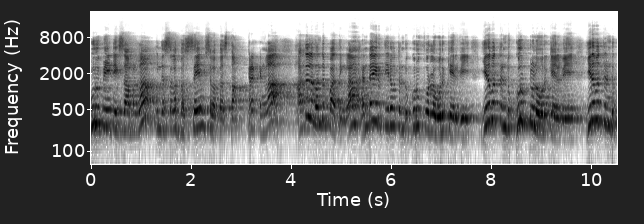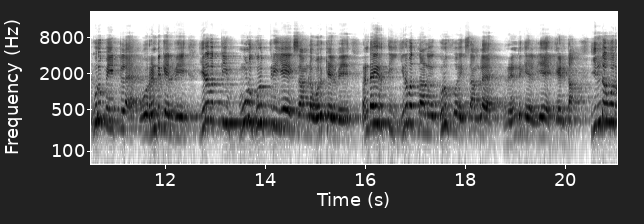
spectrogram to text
group eight exam எல்லாம் இந்த சிலபஸ் சேம் சிலபஸ் தான். கரெக்ட்டுங்களா அதில் வந்து பார்த்தீங்களா ரெண்டாயிரத்தி இருபத்தி ரெண்டு குரூப் ஃபோரில் ஒரு கேள்வி இருபத்தி ரெண்டு குரூப் டூவில் ஒரு கேள்வி இருபத்தி ரெண்டு குரூப் எயிட்டில் ஒரு ரெண்டு கேள்வி இருபத்தி மூணு குரூப் த்ரீ ஏ எக்ஸாமில் ஒரு கேள்வி ரெண்டாயிரத்தி இருபத்தி நாலு குரூப் ஃபோர் எக்ஸாமில் ரெண்டு கேள்வியே கேட்டுட்டான். இந்த ஒரு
